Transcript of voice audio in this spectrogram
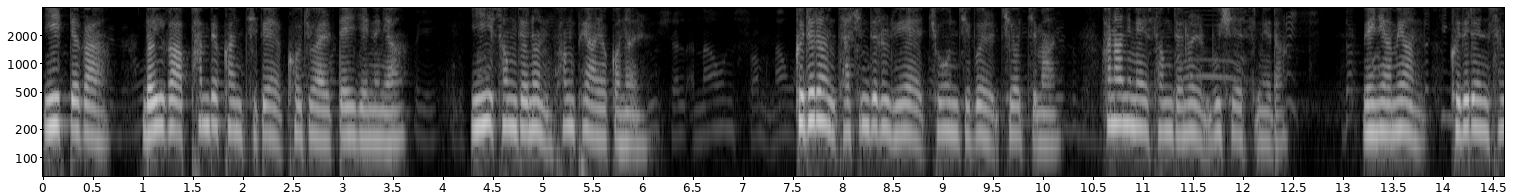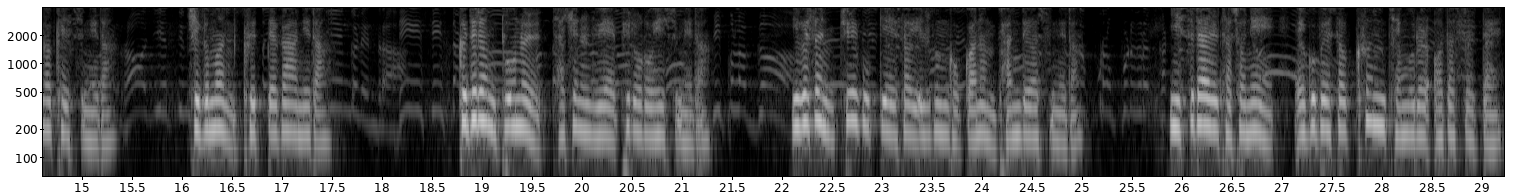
이 때가 너희가 판벽한 집에 거주할 때이겠느냐? 이 성전은 황폐하였거늘. 그들은 자신들을 위해 좋은 집을 지었지만 하나님의 성전을 무시했습니다. 왜냐하면 그들은 생각했습니다. 지금은 그때가 아니다. 그들은 돈을 자신을 위해 필요로 했습니다. 이것은 출애굽기에서 읽은 것과는 반대였습니다. 이스라엘 자손이 애굽에서 큰 재물을 얻었을 때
